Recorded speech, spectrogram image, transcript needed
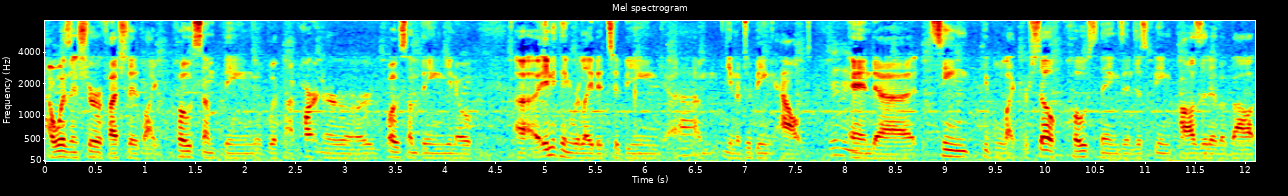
I wasn't sure if I should like post something with my partner or post something, you know, uh, anything related to being, um, you know, to being out, and uh, seeing people like yourself post things and just being positive about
